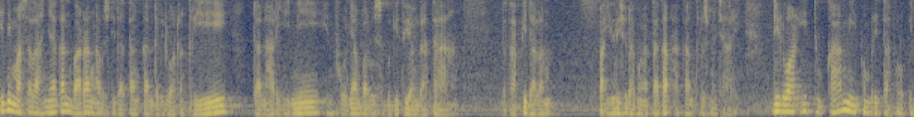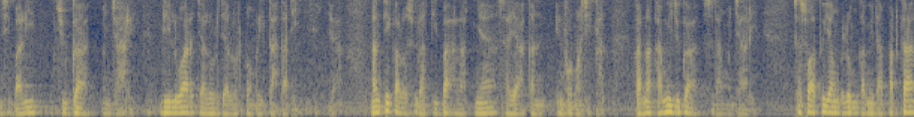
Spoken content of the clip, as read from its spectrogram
Ini masalahnya kan barang harus didatangkan dari luar negeri, dan hari ini infonya baru sebegitu yang datang. Tetapi dalam Pak Yuri sudah mengatakan akan terus mencari. Di luar itu kami pemerintah Provinsi Bali juga mencari di luar jalur-jalur pemerintah tadi. Ya, nanti kalau sudah tiba alatnya saya akan informasikan karena kami juga sedang mencari sesuatu yang belum kami dapatkan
